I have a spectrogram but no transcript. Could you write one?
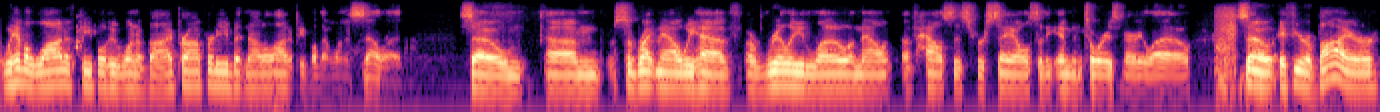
we have a lot of people who want to buy property, but not a lot of people that want to sell it. So, um, so right now we have a really low amount of houses for sale, so the inventory is very low. So, if you're a buyer,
